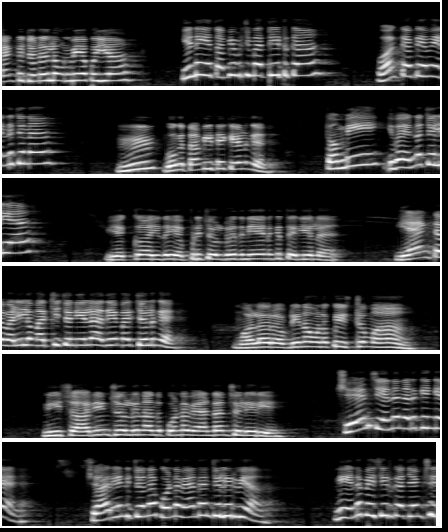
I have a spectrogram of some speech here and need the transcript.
என்கிட்ட சொன்னதுல உண்மையா பொய்யா? என்ன என் தம்பி பிடிச்சி மாட்டிட்டு இருக்கா? உன் தம்பி அவன் என்ன சொன்னா? ம் உங்க தம்பிகிட்டே கேளுங்க. தம்பி இவன் என்ன சொல்லியா? ஏக்கா இதை எப்படி சொல்றதுன்னே எனக்கு தெரியல. என்கிட்ட வழியில மறிச்சு சொன்னீங்களா அதே மாதிரி சொல்லுங்க. மலர் அப்படின்னா உனக்கு இஷ்டமா? நீ சாரின்னு சொல்லு நான் அந்த பொண்ணை வேண்டான்னு சொல்லிடுறியே ஜேம்ஸ் என்ன நடக்கீங்க? சரின்னு சொன்னா பொண்ணை வேண்டாம்னு சொல்லிடுவியா நீ என்ன பேசியிருக்கா ஜேம்ஸ்?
